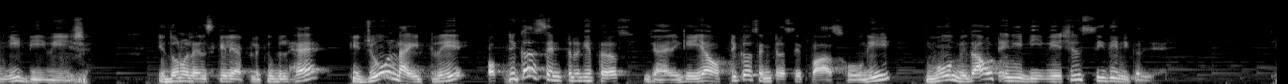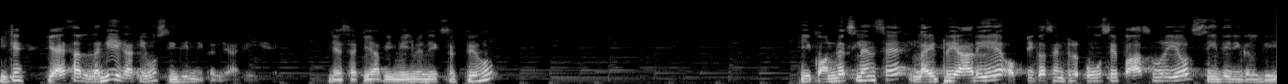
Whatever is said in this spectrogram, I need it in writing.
any deviation. ये दोनों लेंस के लिए एप्लीकेबल है कि जो लाइट रे ऑप्टिकल सेंटर की तरफ़ जाएगी या ऑप्टिकल सेंटर से पास होगी, वो विदाउट एनी डिविएशन सीधी निकल जाएगी। ठीक है? या ऐसा लगेगा कि वो सीधी निकल जा रही है। जैसा कि आप इमेज में देख सकते हो। ये कॉन्वेक्स लेंस है लाइट रे आ रही है ऑप्टिकल सेंटर ओ से पास हो रही है और सीधे निकल गई।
